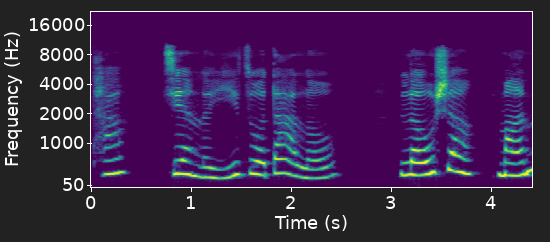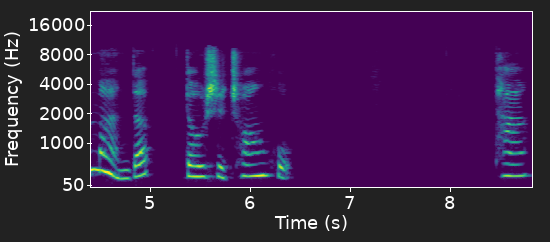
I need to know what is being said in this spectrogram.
他建了一座大楼，楼上满满的都是窗户。他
